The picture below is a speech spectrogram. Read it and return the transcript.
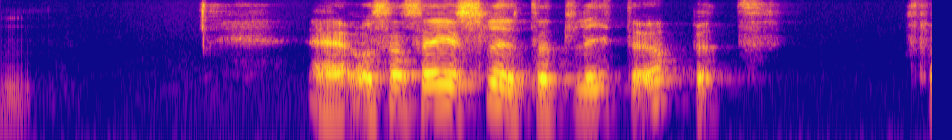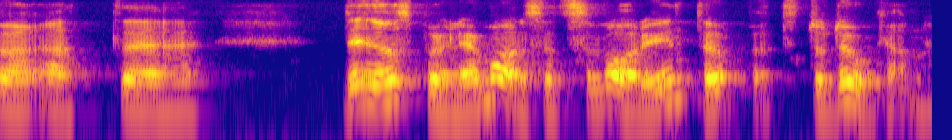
Mm. Och sen så är ju slutet lite öppet. För att eh, det ursprungliga manuset så var det ju inte öppet, då dog han.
